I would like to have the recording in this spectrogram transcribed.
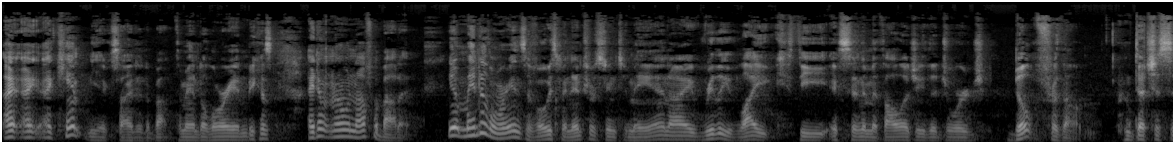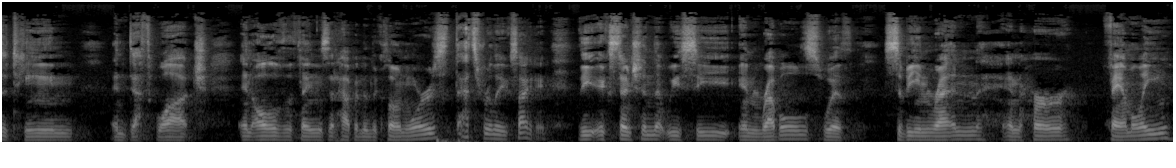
I, I, I can't be excited about The Mandalorian because I don't know enough about it. You know, Mandalorians have always been interesting to me, and I really like the extended mythology that George built for them. Duchess Satine and Death Watch and all of the things that happened in the Clone Wars, that's really exciting. The extension that we see in Rebels with Sabine Wren and her family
